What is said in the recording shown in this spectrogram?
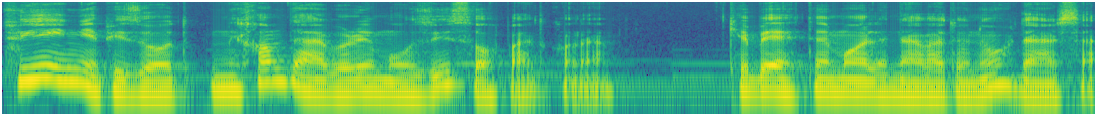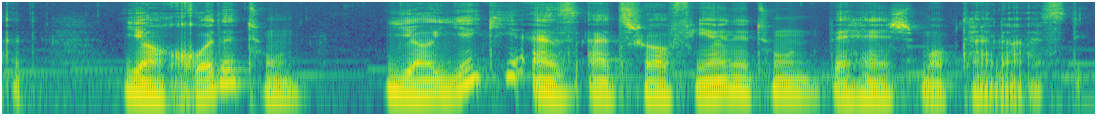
توی این اپیزود می‌خوام درباره موضوعی صحبت کنم که به احتمال 99 درصد یا خودتون یا یکی از اطرافیانتون بهش مبتلا هستید.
